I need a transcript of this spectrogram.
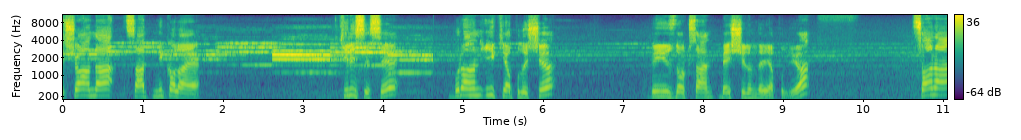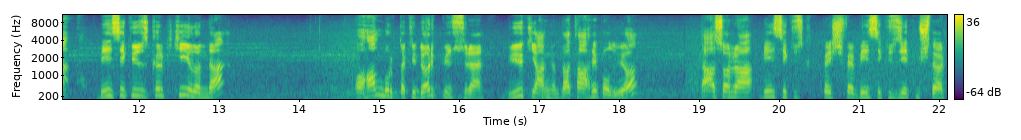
Evet şu anda St. Nikolay Kilisesi. Buranın ilk yapılışı 1195 yılında yapılıyor. Sonra 1842 yılında o Hamburg'daki 4 gün süren büyük yangında tahrip oluyor. Daha sonra 1845 ve 1874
